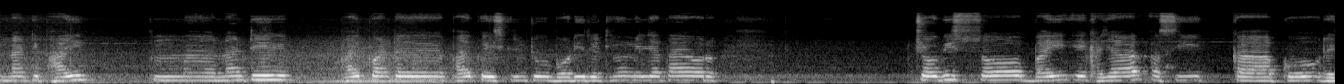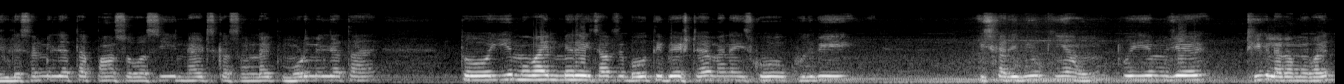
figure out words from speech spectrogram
ninety five ninety five point five का स्क्रीन टू बॉडी रेटिंग मिल जाता है और चौबीस सौ बाई एक हज़ार अस्सी का आपको रेजुलेशन मिल जाता है। पाँच सौ अस्सी नाइट्स का सनलाइट मोड मिल जाता है। तो ये मोबाइल मेरे हिसाब से बहुत ही बेस्ट है। मैंने इसको खुद भी इसका रिव्यू किया हूँ। तो ये मुझे ठीक लगा मोबाइल।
